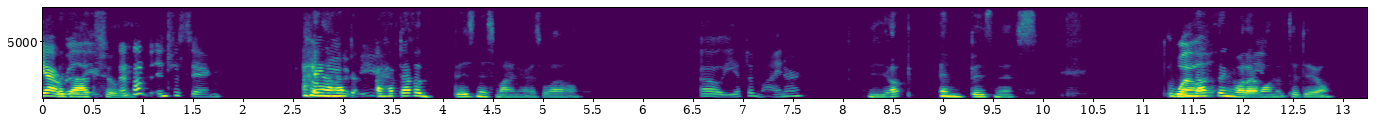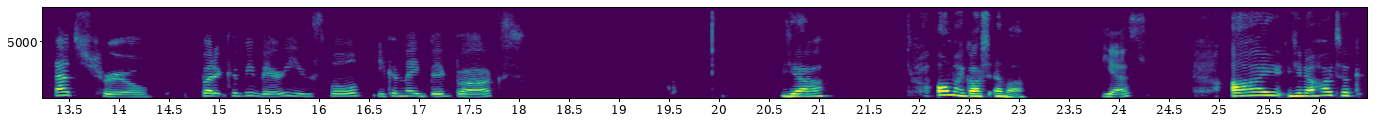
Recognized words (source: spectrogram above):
Yeah, Like, really. actually. That sounds interesting. I don't I have to. I have to have a business minor as well. Oh, you have to minor? Yep. And business. Well, Nothing what I mean, wanted to do. That's true. But it could be very useful. You can make big bucks. Yeah. Oh my gosh, Emma. Yes. I, you know how I took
